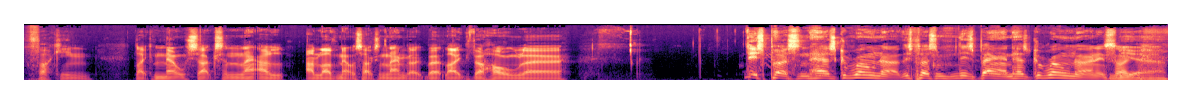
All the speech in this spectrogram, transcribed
fucking like metal sucks and la- I, I love metal sucks and lamb but like the whole uh, this person has corona, this person from this band has corona, and it's like yeah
